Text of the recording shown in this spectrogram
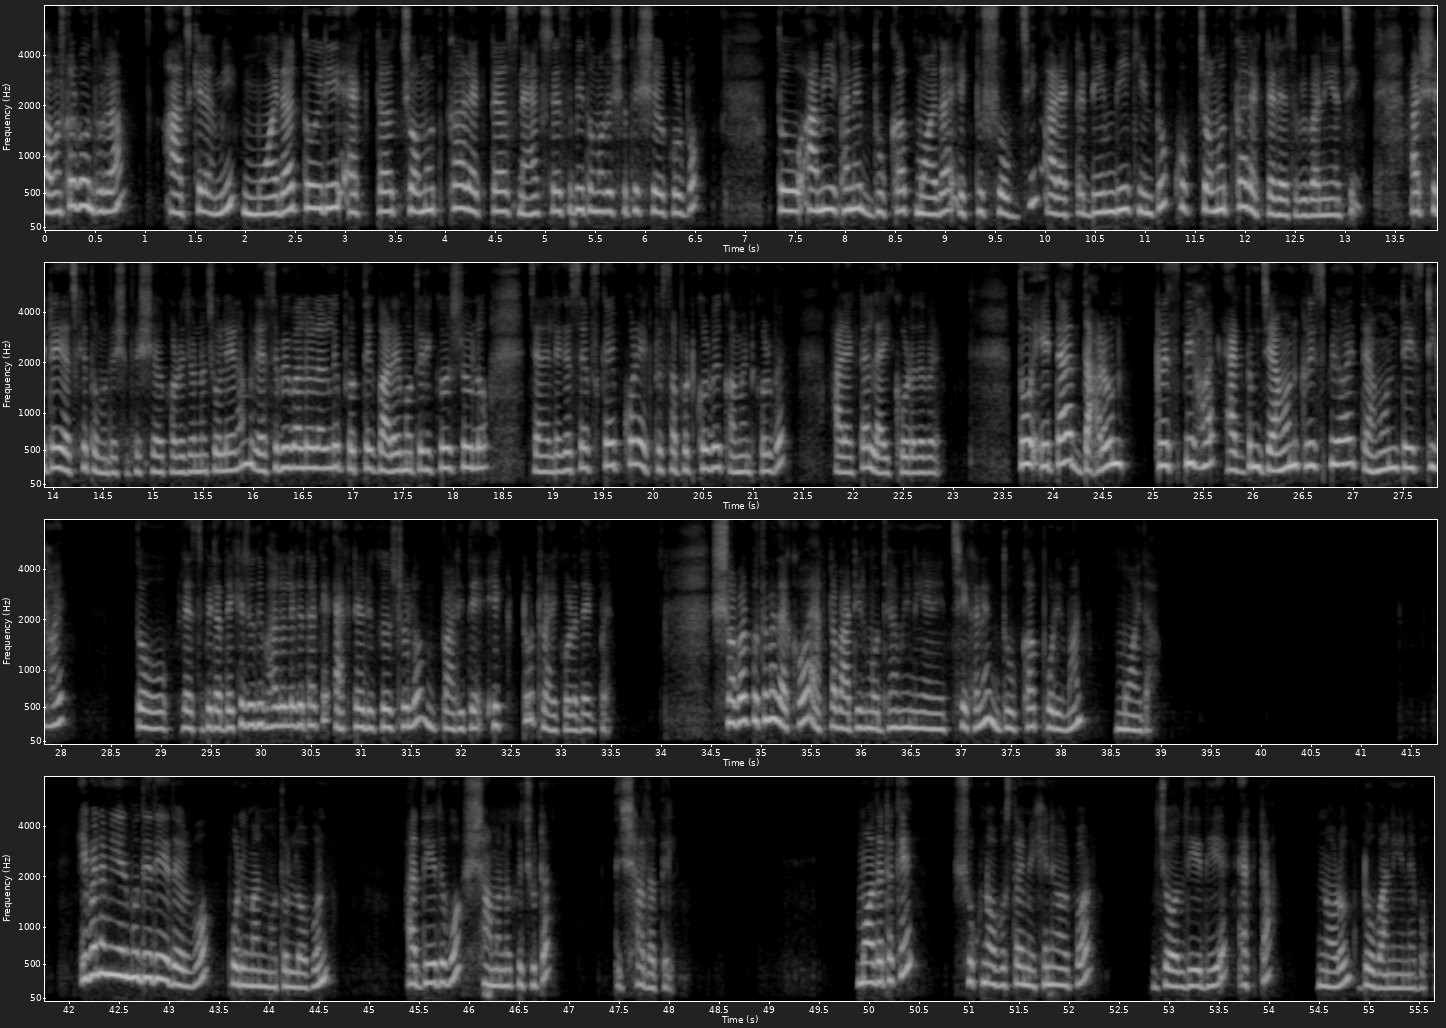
নমস্কার বন্ধুরা। আজকের আমি ময়দার তৈরি একটা চমৎকার একটা স্ন্যাক্স রেসিপি তোমাদের সাথে শেয়ার করব। তো আমি এখানে দু কাপ ময়দা, একটু সবজি আর একটা ডিম দিয়ে কিন্তু খুব চমৎকার একটা রেসিপি বানিয়েছি। আর সেটাই আজকে তোমাদের সাথে শেয়ার করার জন্য চলে এলাম। রেসিপি ভালো লাগলে প্রত্যেকবারের মতো রিকোয়েস্ট রইল। চ্যানেলটাকে সাবস্ক্রাইব করে, একটু সাপোর্ট করবে কমেন্ট করবে আর একটা লাইক করে দেবে। তো এটা দারুণ ক্রিস্পি হয়, একদম যেমন ক্রিস্পি হয়, তেমন টেস্টি হয়। তো রেসিপিটা দেখে যদি ভালো লেগে থাকে, একটাই রিকোয়েস্ট হলো, বাড়িতে একটু ট্রাই করে দেখবে। সবার প্রথমে দেখো, একটা বাটির মধ্যে আমি নিয়ে নিচ্ছি এখানে দু কাপ পরিমাণ ময়দা। এবার আমি এর মধ্যে দিয়ে দেবো পরিমাণ মতো লবণ আর দিয়ে দেবো সামান্য কিছুটা সাদা তেল। ময়দাটাকে শুকনো অবস্থায় মেখে নেওয়ার পর জল দিয়ে দিয়ে একটা নরম ডো বানিয়ে নেব।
